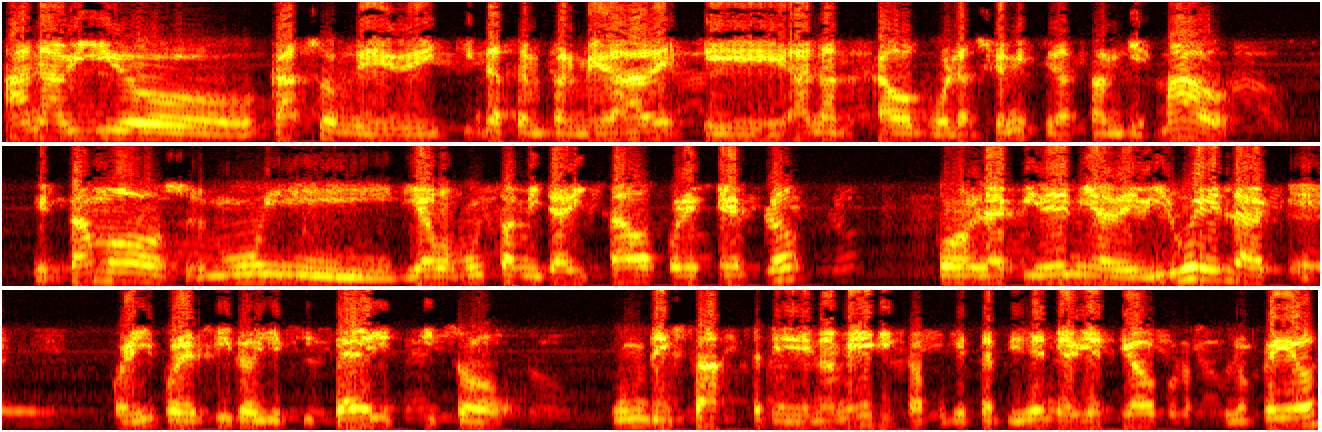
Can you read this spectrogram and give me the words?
han habido casos de, distintas enfermedades que han atacado poblaciones y las han diezmado. Estamos muy, digamos, muy familiarizados, por ejemplo, con la epidemia de viruela, que por ahí por el siglo XVI hizo un desastre en América, porque esta epidemia había llegado por los europeos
